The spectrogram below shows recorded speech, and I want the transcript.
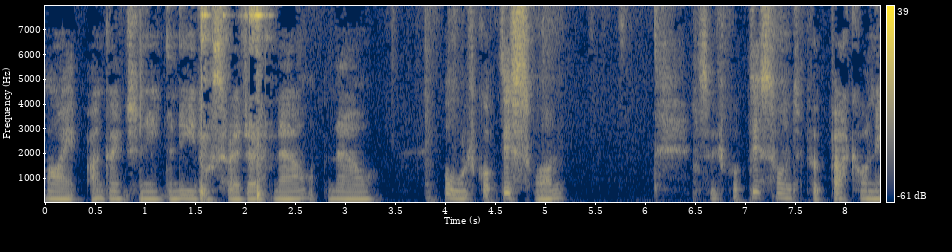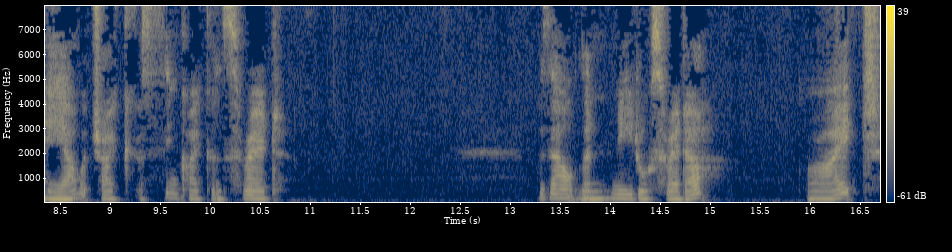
Right, I'm going to need the needle threader now. Now, oh we've got this one so we've got this one to put back on here which I think I can thread without the needle threader right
